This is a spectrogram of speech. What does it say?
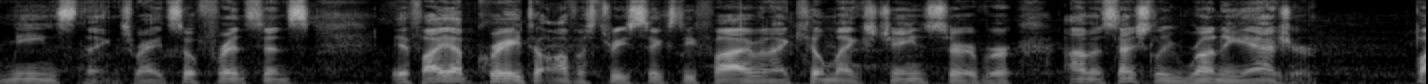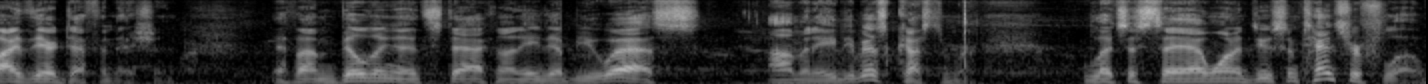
means things, right? So for instance, if I upgrade to Office 365 and I kill my Exchange server, I'm essentially running Azure, by their definition. If I'm building a stack on AWS, I'm an AWS customer. Let's just say I want to do some TensorFlow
